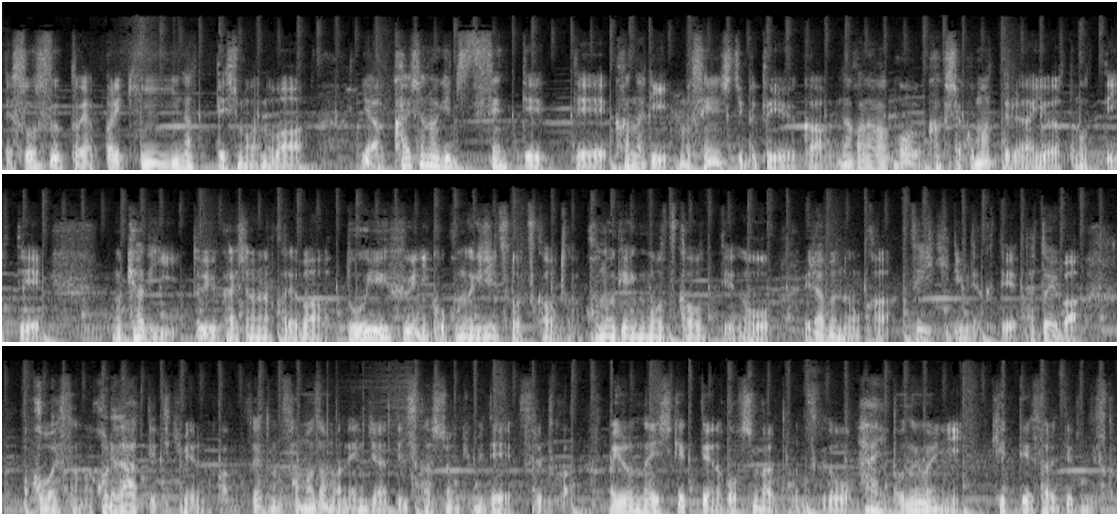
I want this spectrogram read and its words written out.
で、そうするとやっぱり気になってしまうのは、いや、会社の技術選定ってかなりもうセンシティブというか、なかなかこう各社困ってる内容だと思っていて、キャディという会社の中では、どういうふうにここの技術を使おうとか、この言語を使おうっていうのを選ぶのか、ぜひ聞いてみたくて、例えば、小林さんがこれだって言って決めるのか、それとも様々なエンジニアでディスカッションを決めてするとか、まあ、いろんな意思決定の方針があると思うんですけど、はいどのように決定されてるんですか？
